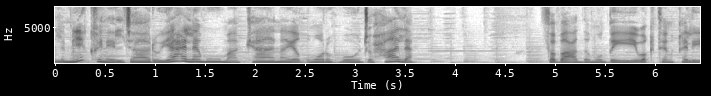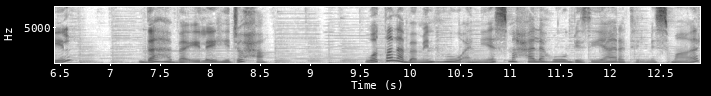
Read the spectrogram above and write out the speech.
لم يكن الجار يعلم ما كان يضمره جحاله. فبعد مضي وقت قليل ذهب إليه جحا وطلب منه أن يسمح له بزيارة المسمار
